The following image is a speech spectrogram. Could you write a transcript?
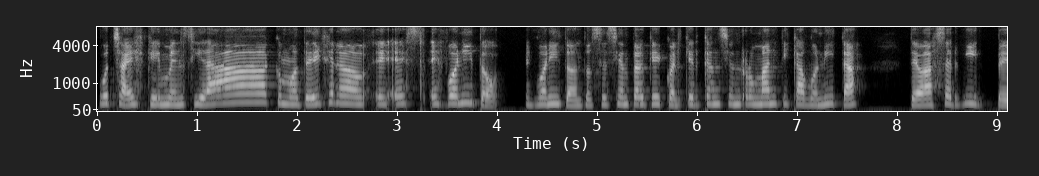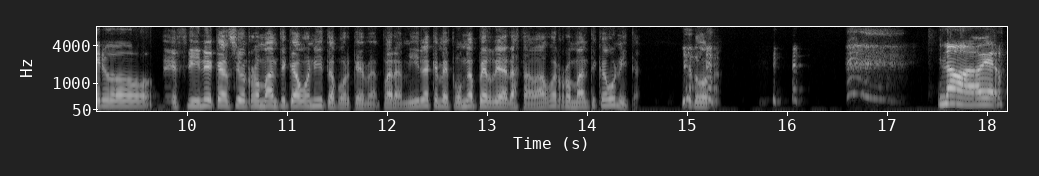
Pucha, es que inmensidad, como te dije, e, es, es bonito es bonito. Entonces siento que cualquier canción romántica bonita te va a servir, pero... Define canción romántica bonita, porque para mí la que me ponga a perrear hasta abajo es romántica bonita. no, a ver,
